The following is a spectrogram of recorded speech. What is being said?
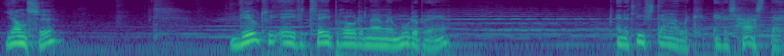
Jansen, wilt u even twee broden naar mijn moeder brengen? En het liefst dadelijk, er is haast bij.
